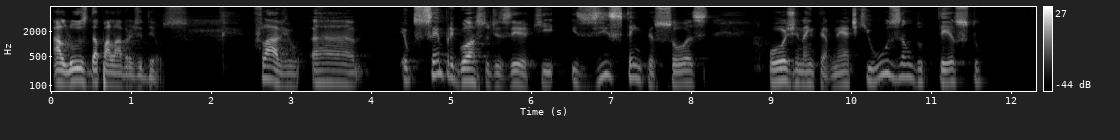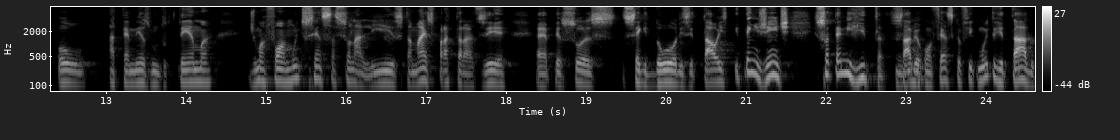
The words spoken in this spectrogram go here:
à luz da palavra de Deus. Flávio, uh, eu sempre gosto de dizer que existem pessoas hoje na internet que usam do texto ou até mesmo do tema de uma forma muito sensacionalista, mais para trazer é, pessoas, seguidores e tal. E, e, tem gente, isso até me irrita, sabe? Uhum. Eu confesso que eu fico muito irritado.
